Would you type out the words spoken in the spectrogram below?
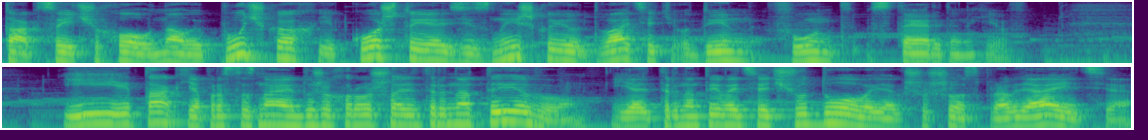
Так, цей чохол на липучках і коштує зі знижкою 21 фунт стерлінгів. І так, я просто знаю дуже хорошу альтернативу. І альтернатива ця чудова, якщо що, справляється.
